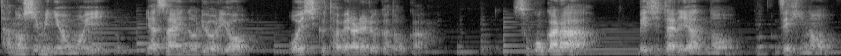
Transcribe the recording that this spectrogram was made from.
楽しみに思い野菜の料理を美味しく食べられるかどうかそこからベジタリアンの是非の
